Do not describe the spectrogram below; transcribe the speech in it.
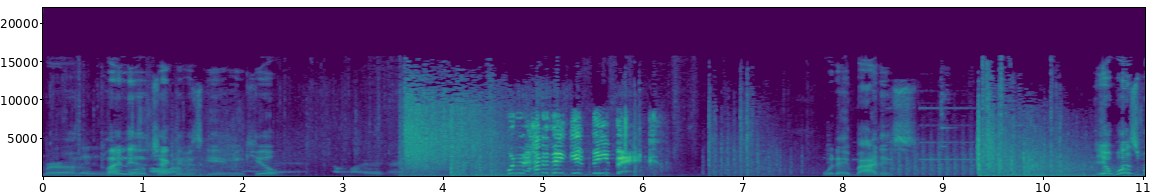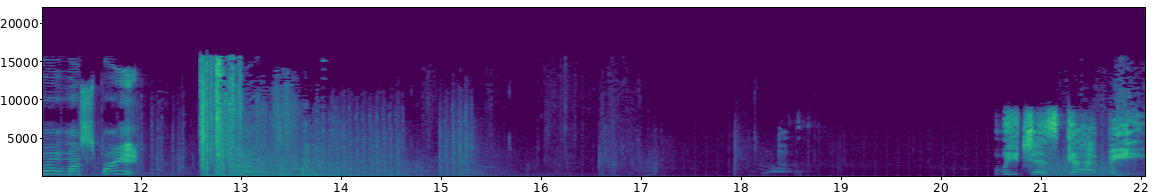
Bruh. Playing the objective is getting me killed. Talk about everything. What did, how did they get me back? Would they buy this? Yo, what's wrong with my sprint? We we just got beat.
